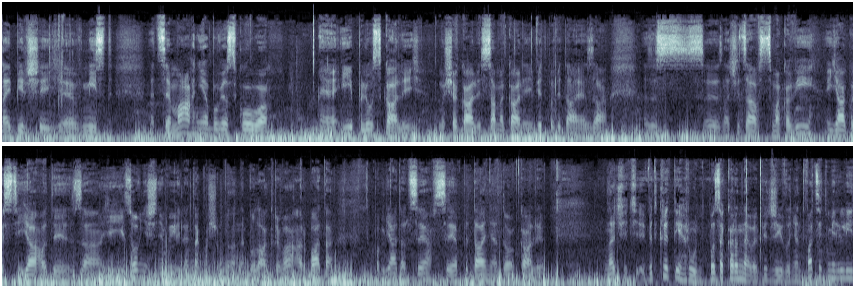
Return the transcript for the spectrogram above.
найбільший е, вміст це магній обов'язково. Е, і плюс калій. Тому що калій, саме калій відповідає за, значить, за смакові якості ягоди, за її зовнішній вигляд, також щоб вона не була крива, гарбата, пом'ята. Це все питання до калію. Значить, відкритий ґрунт, позакореневе підживлення 20 мл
